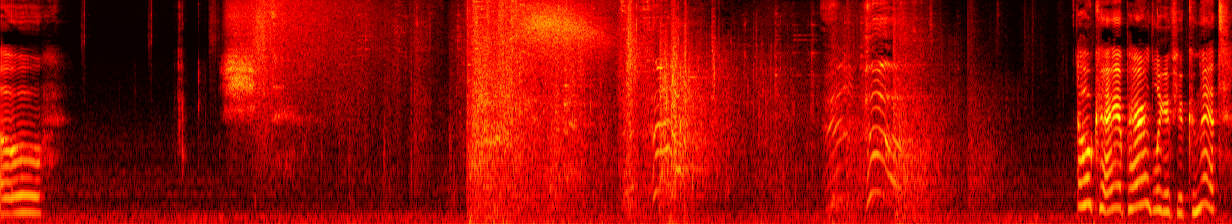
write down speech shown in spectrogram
Oh. Shit. Okay, apparently if you commit.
